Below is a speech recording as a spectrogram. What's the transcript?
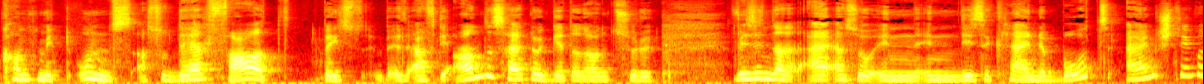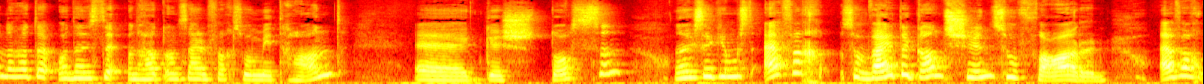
kommt mit uns. Also der fährt auf die andere Seite geht er dann zurück. Wir sind dann äh, also in, in diese kleine Boot eingestiegen und dann hat, er, und dann ist er, und hat uns einfach so mit Hand äh, gestoßen. Und habe ich gesagt, ihr müsst einfach so weiter ganz schön so fahren. Einfach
